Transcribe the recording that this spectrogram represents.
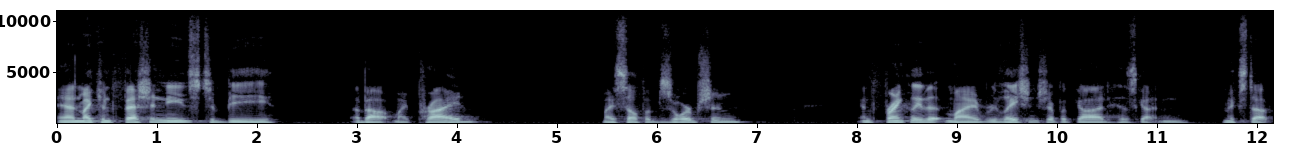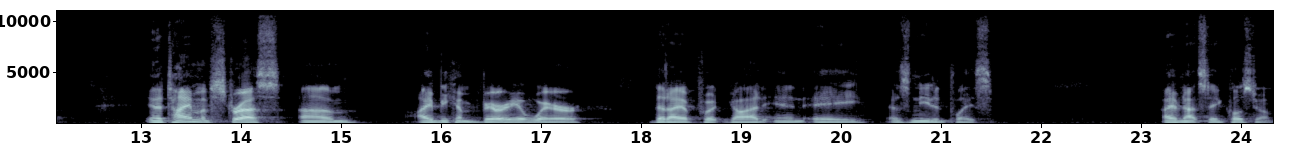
And my confession needs to be about my pride, my self absorption, and frankly, that my relationship with God has gotten mixed up. In a time of stress, um, I become very aware that I have put God in a as needed place. I have not stayed close to Him.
